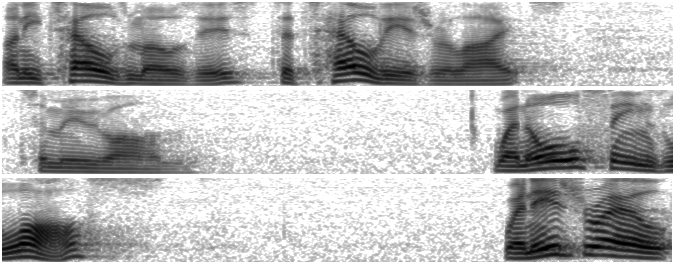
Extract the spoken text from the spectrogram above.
and he tells Moses to tell the Israelites to move on. When all seems lost, when Israel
